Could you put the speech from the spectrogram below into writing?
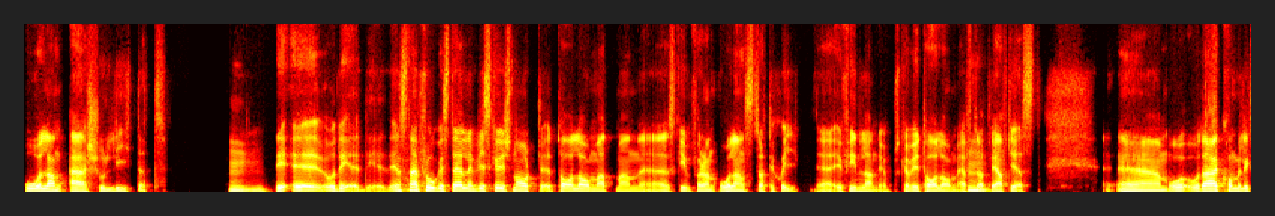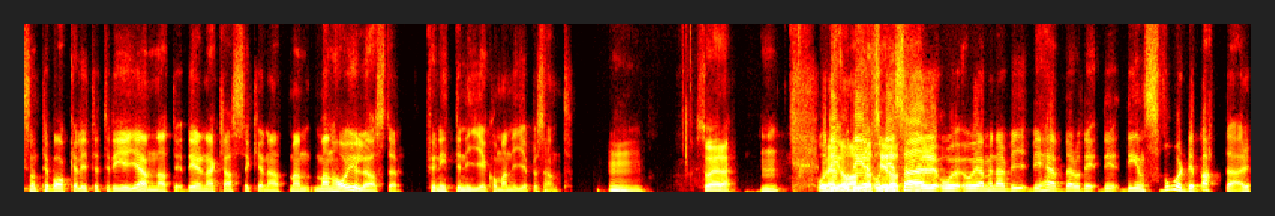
Åland är så litet. Mm. Det, och det, det, det, är en sån här frågeställning. Vi ska ju snart tala om att man eh, ska införa en Ålandsstrategi eh, i Finland. Ska vi tala om efter mm. att vi haft gäst. Um, och, och det här kommer liksom tillbaka lite till det igen, att det, det är den här klassikern att man, man har ju löst det för 99,9 procent. Mm. Så är det. Mm. Och, det, och, det, och, det, är så här, och, och jag menar, vi, vi hävdar, och det, det, är en svår debatt där,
